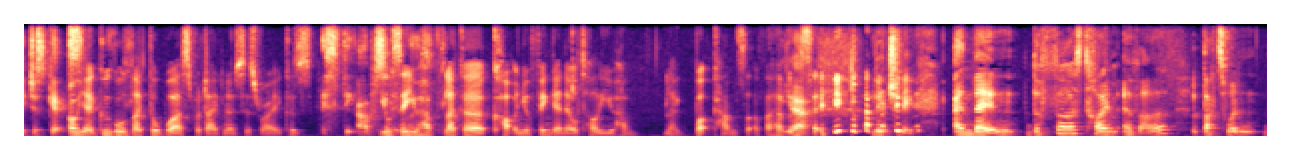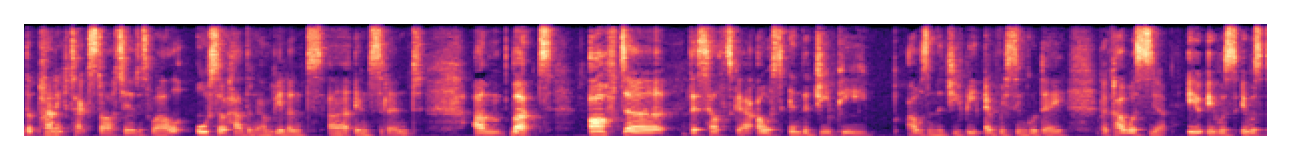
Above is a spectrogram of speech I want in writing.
it just gets Oh yeah, Google's like the worst for diagnosis, right? Because it's the absolute you'll say you have like a cut on your finger, and it'll tell you you have like butt cancer for heaven's Yeah. sake. literally and then the first time ever that's when the panic attack started as well also had an ambulance uh, incident um but after this health scare i was in the gp i was in the gp every single day like i was Yeah. it, it was it was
